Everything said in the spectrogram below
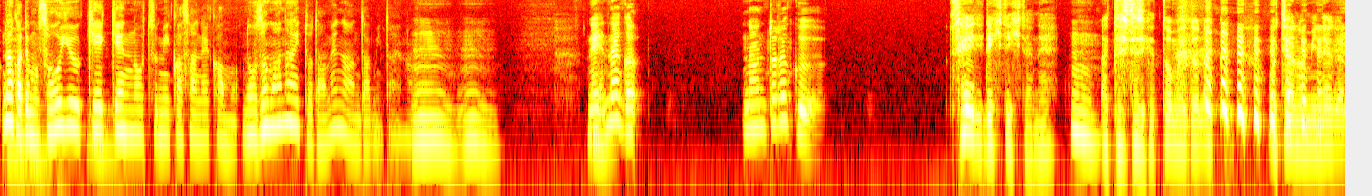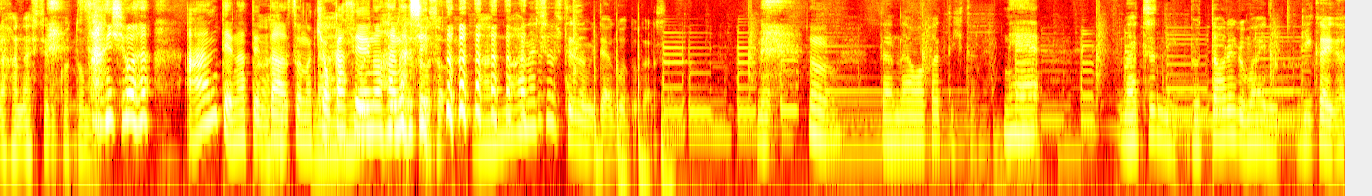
なんかでもそういう経験の積み重ねかも、望まないとダメなんだみたいな。うんうん。ね、うん。なんかなんとなく整理できてきたね。うん。私たちが止めどなくお茶飲みながら話してることも。最初はあんってなってたその許可制の話。るそうそう。何の話をしてるの？みたいなことからさ。ね。うん。だんだん分かってきたね。ね。夏にぶっ倒れる前に理解が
